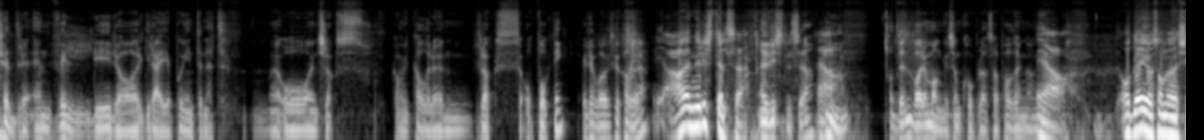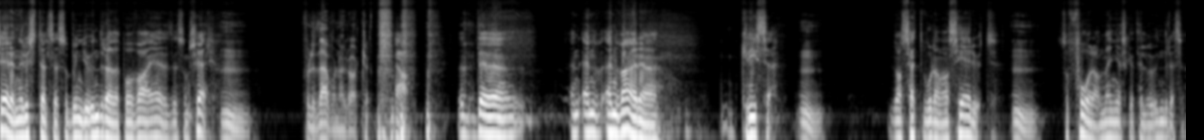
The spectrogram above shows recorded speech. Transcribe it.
skjedde det en veldig rar greie på internett. Mm, Og en slags Kan vi kalle det en slags oppvåkning? Eller hva vi skal kalle det? Ja, en rystelse. En rystelse, ja. Ja. Mm. Og den var det mange som kobla seg på den gangen. Ja. Og det er jo sånn når det skjer en rystelse, så begynner du å undre deg på hva er det som skjer. Mm. For det der var noe rart. Ja. Det, en, en, enhver eh, krise, Mm. uansett hvordan han ser ut, Mm. så får han mennesket til å undre seg.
